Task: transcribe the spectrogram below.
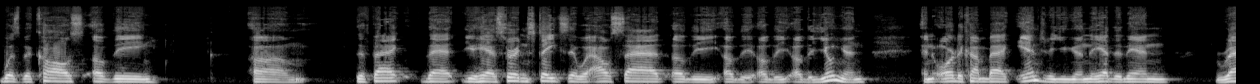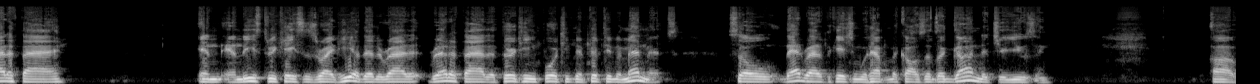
was because of the um, the fact that you had certain states that were outside of the of the of the of the union in order to come back into the union they had to then ratify in in these three cases right here that ratified the 13th 14th and 15th amendments so that ratification would happen because of the gun that you're using uh,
